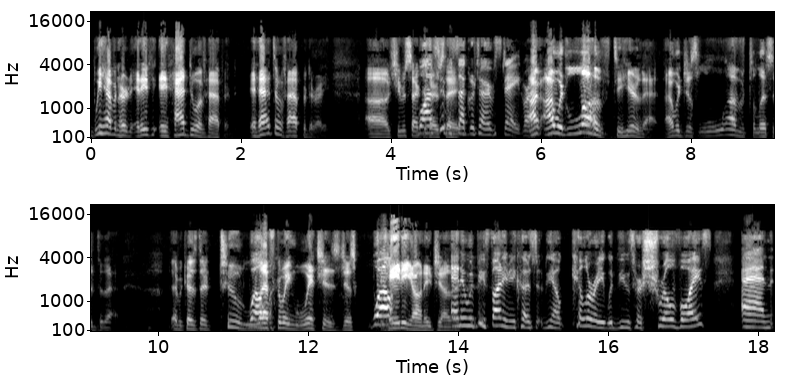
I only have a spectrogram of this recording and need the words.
We haven't heard anything. It had to have happened. It had to have happened already. Uh, she was Secretary of she State. was Secretary of State, I, right? I would love to hear that. I would just love to listen to that. Because they're two Well- left wing witches just Well, hating on each other. And it would be funny because, you know, Hillary would use her shrill voice, and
